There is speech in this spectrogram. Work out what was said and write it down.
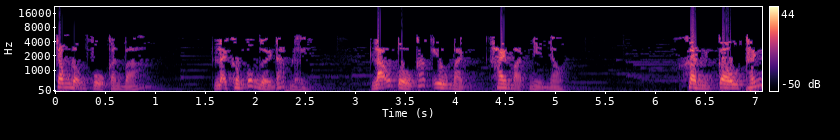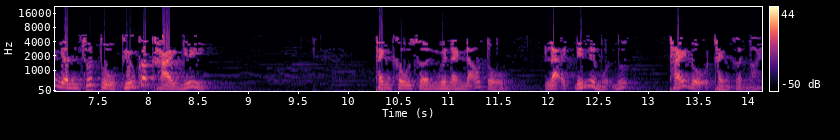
Trong động phủ căn bá, Lại không có người đáp lời. Lão tổ các yêu mạch Hai mặt nhìn nhau. Khẩn cầu thánh nhân xuất thủ cứu các hài nhi. Thanh khâu sơn nguyên anh lão tổ Lại tiến lên một bước, Thái độ thành khẩn nói.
